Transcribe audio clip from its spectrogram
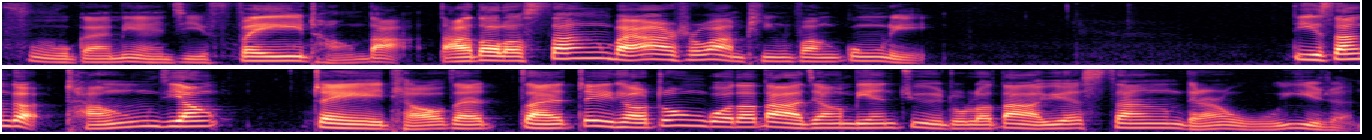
覆盖面积非常大，达到了三百二十万平方公里。第三个长江，这条在在这条中国的大江边居住了大约三点五亿人。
